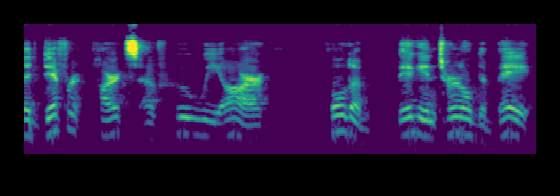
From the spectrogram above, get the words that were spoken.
The different parts of who we are hold a big internal debate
